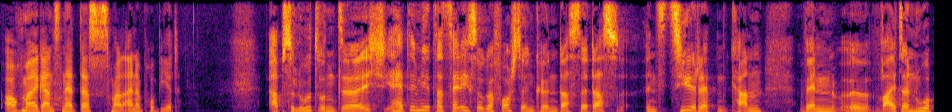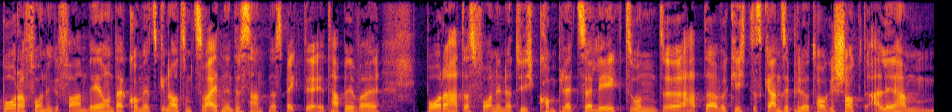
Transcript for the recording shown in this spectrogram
auch mal ganz nett, dass es mal einer probiert. Absolut. Und äh, ich hätte mir tatsächlich sogar vorstellen können, dass er das ins Ziel retten kann, wenn äh, weiter nur Bora vorne gefahren wäre. Und da kommen wir jetzt genau zum zweiten interessanten Aspekt der Etappe, weil Bora hat das vorne natürlich komplett zerlegt und äh, hat da wirklich das ganze Peloton geschockt. Alle haben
